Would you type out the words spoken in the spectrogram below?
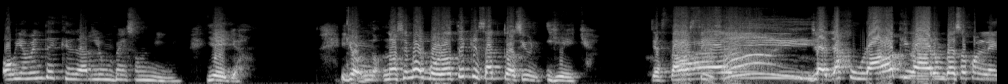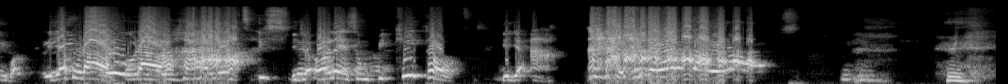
obviamente hay que darle un beso a un niño. Y ella. Y yo, no, no se me alborote que esa actuación. Y ella. Ya estaba así. Ay. Ya ella juraba que iba a dar un beso con lengua. Ella juraba, juraba. y yo, ole, es un piquito. Y ella, ah.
